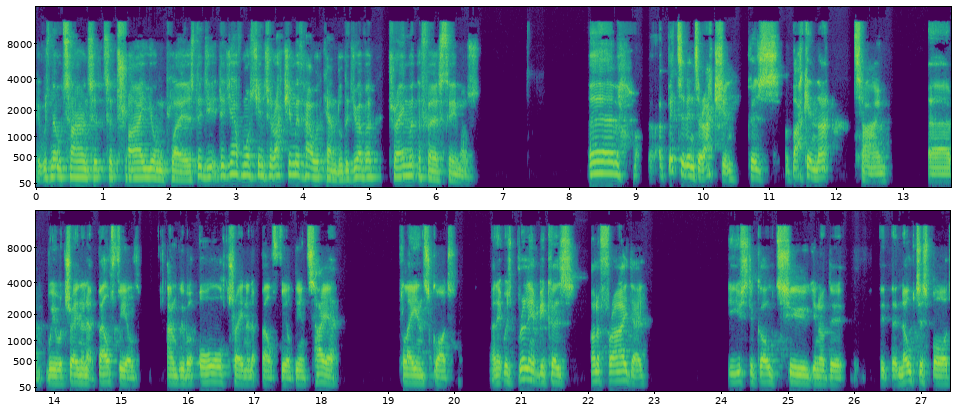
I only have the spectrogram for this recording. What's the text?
it was no time to, to try young players. Did you did you have much interaction with Howard Kendall? Did you ever train with the first teamers? Um, a bit of interaction because back in that time, uh, we were training at Bellefield, and we were all training at Bellefield, the entire playing squad. And it was brilliant because on a Friday, you used to go to, you know, the, the, the notice board,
